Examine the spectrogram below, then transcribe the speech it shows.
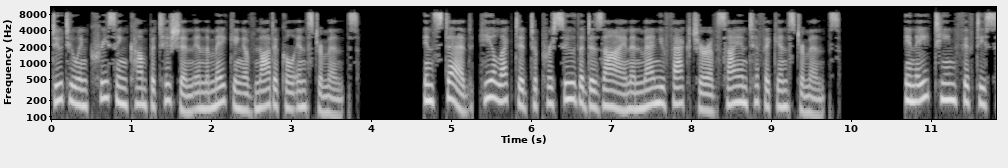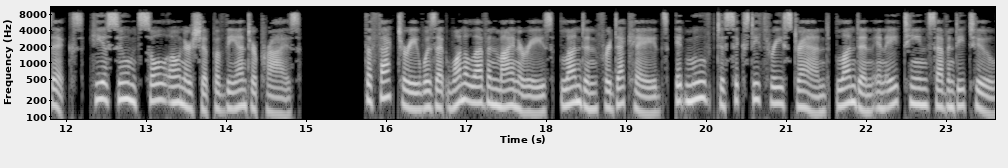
due to increasing competition in the making of nautical instruments. Instead, he elected to pursue the design and manufacture of scientific instruments. In 1856, he assumed sole ownership of the enterprise. The factory was at 111 Minories, London for decades, it moved to 63 Strand, London in 1872.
